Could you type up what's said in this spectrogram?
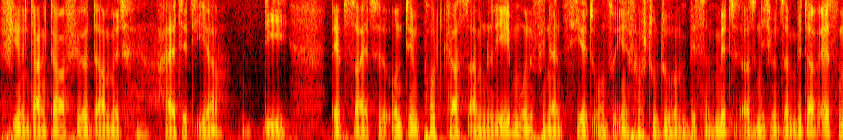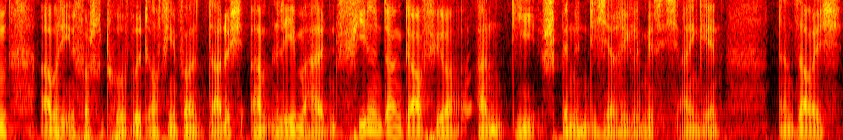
Vielen Dank dafür. Damit haltet ihr die Webseite und den Podcast am Leben und finanziert unsere Infrastruktur ein bisschen mit. Also nicht unser Mittagessen, aber die Infrastruktur wird auf jeden Fall dadurch am Leben erhalten. Vielen Dank dafür an die Spenden, die hier regelmäßig eingehen. Dann sage ich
